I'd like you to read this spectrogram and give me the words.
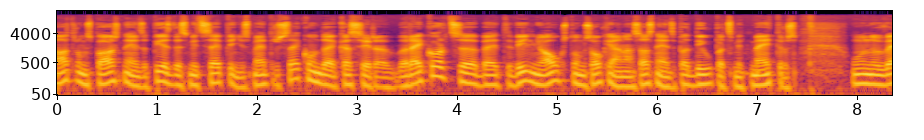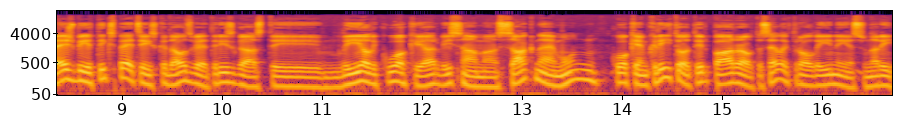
ātrums pārsniedza 57 m2, kas ir rekords, bet viļņu augstums okeānā sasniedza pat 12 metrus. Un vējš bija tik spēcīgs, ka daudz viet ir izgāzti lieli koki ar visām saknēm, un kokiem krītot ir pārrautas elektrolīnijas un arī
